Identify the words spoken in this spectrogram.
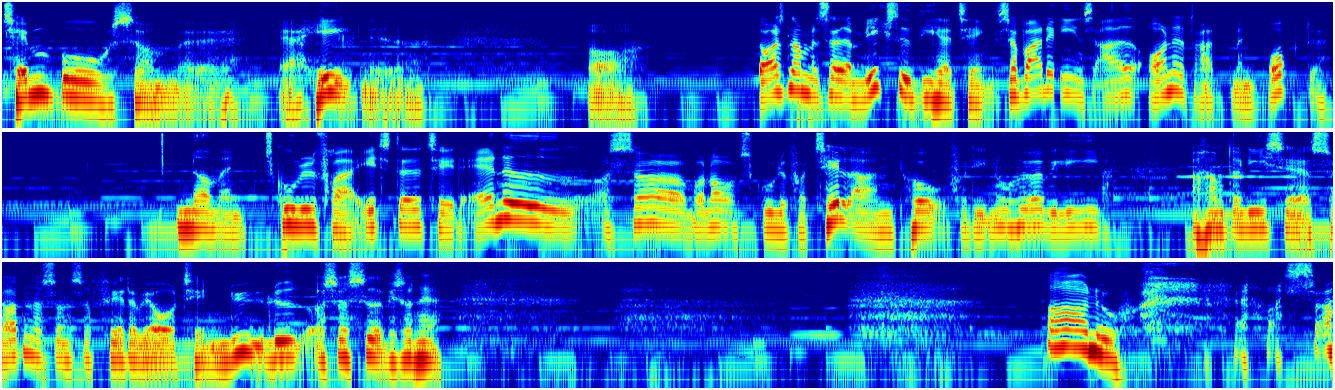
tempo, som øh, er helt nede. Og også når man sad og mixede de her ting, så var det ens eget åndedræt, man brugte. Når man skulle fra et sted til et andet, og så hvornår skulle fortælleren på, fordi nu hører vi lige, og ham der lige ser sådan og sådan, så fætter vi over til en ny lyd, og så sidder vi sådan her. Og nu. og så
